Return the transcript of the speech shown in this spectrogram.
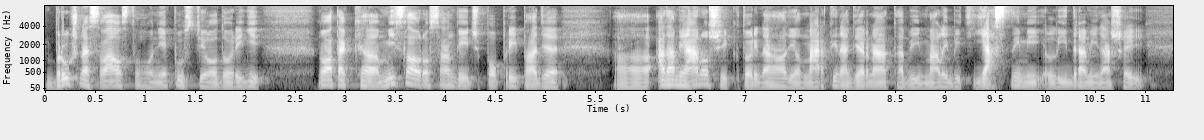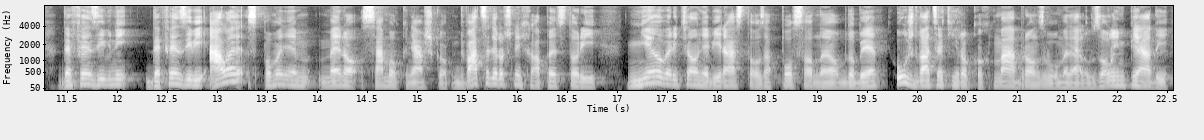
Brušné svalstvo ho nepustilo do Rigi. No a tak e, Mislav Rosandič po prípade e, Adam Janošik, ktorý nahľadil Martina Gernáta, by mali byť jasnými lídrami našej defenzívy, ale spomeniem meno Samo Kňažko. 20-ročný chlapec, ktorý neuveriteľne vyrástol za posledné obdobie. Už v 20 rokoch má bronzovú medailu z Olympiády,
